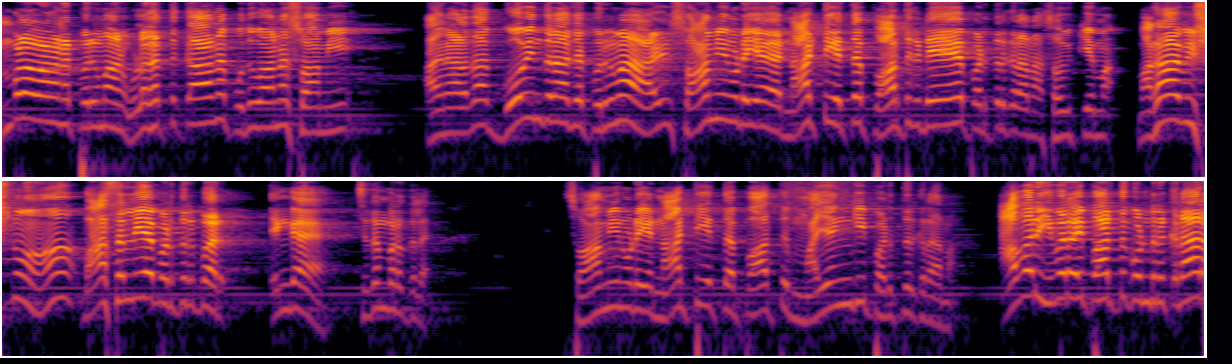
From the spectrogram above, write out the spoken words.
அம்பலவான பெருமான் உலகத்துக்கான பொதுவான சுவாமி அதனால தான் கோவிந்தராஜ பெருமாள் சுவாமியினுடைய நாட்டியத்தை பார்த்துக்கிட்டே படுத்திருக்கிறானா சௌக்கியமாக மகாவிஷ்ணு வாசல்லையே படுத்திருப்பார் எங்க? சிதம்பரத்தில். சுவாமியினுடைய நாட்டியத்தை பார்த்து மயங்கி படுத்திருக்கிறாராம் அவர் இவரை பார்த்து கொண்டிருக்கிறார்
